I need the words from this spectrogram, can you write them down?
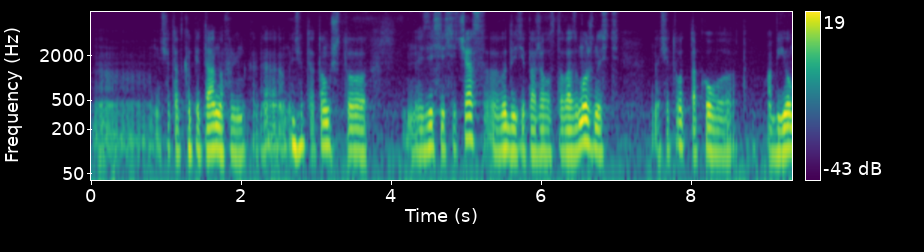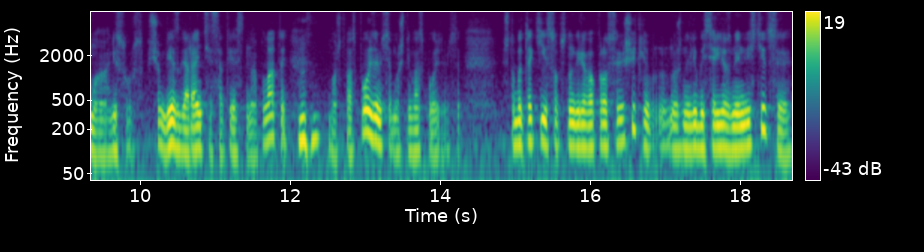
э, значит, от капитанов рынка, да, значит, о том, что здесь и сейчас выдайте, пожалуйста, возможность значит, вот такого там, объема ресурсов, причем без гарантии, соответственно, оплаты. Uh-huh. Может, воспользуемся, может, не воспользуемся. Чтобы такие, собственно говоря, вопросы решить, нужны либо серьезные инвестиции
